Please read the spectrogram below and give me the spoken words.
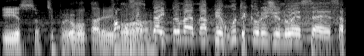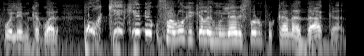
Isso. Tipo, eu voltarei. Vamos vou- voltar então na, na pergunta que originou essa, essa polêmica agora. Por que que o nego falou que aquelas mulheres foram pro Canadá, cara?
